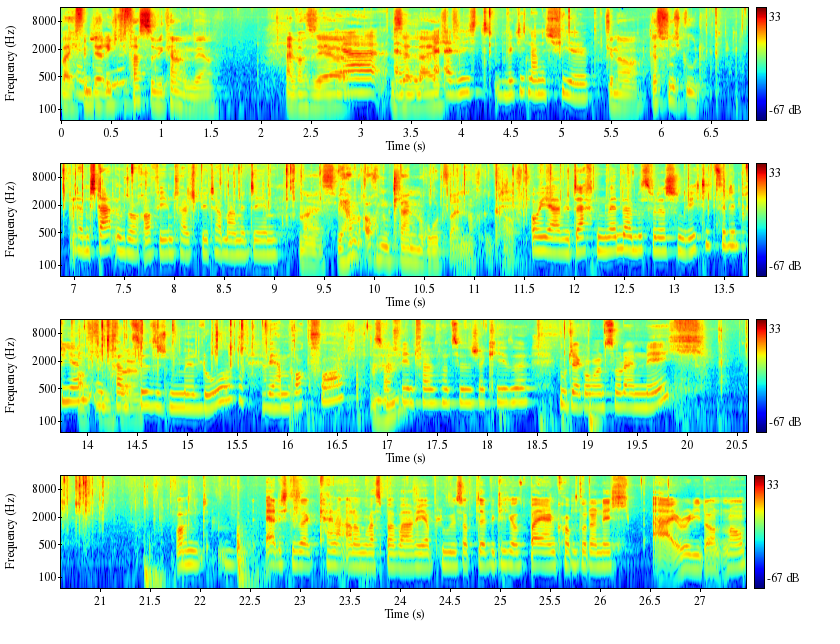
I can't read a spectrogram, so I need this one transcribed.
Weil ich finde, der riecht fast so wie Camembert. Einfach sehr, Ja, sehr also, leicht. er riecht wirklich noch nicht viel. genau, das finde ich gut. Dann starten wir doch auf jeden Fall später mal mit dem. Nice. Wir haben auch einen kleinen Rotwein noch gekauft. Oh ja, wir dachten, wenn, dann müssen wir das schon richtig zelebrieren. Einen französischen Merlot. Wir haben Roquefort. Das Mhm. ist auf jeden Fall ein französischer Käse. Gut, der Gorgonzola nicht. Und ehrlich gesagt, keine Ahnung, was Bavaria Blue ist. Ob der wirklich aus Bayern kommt oder nicht. I really don't know.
